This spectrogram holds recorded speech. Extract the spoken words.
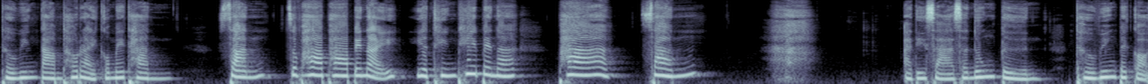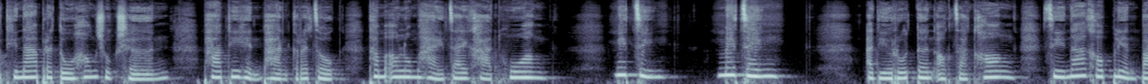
เธอวิ่งตามเท่าไหร่ก็ไม่ทัน สันจะพาพาไปไหน อย่าทิ้งพี่ไปนะ พา สัน อดิสาสะดุ้งตื่น เธอวิ่งไปเกาะที่หน้าประตูห้องฉุกเฉิน ภาพที่เห็นผ่านกระจกทำเอาลมหายใจขาดห่วง ไม่จริง ไม่จริง อดิรุธเดินออกจากห้อง สีหน้าเขาเปลี่ยนไป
